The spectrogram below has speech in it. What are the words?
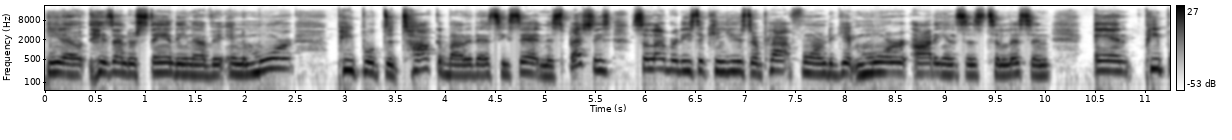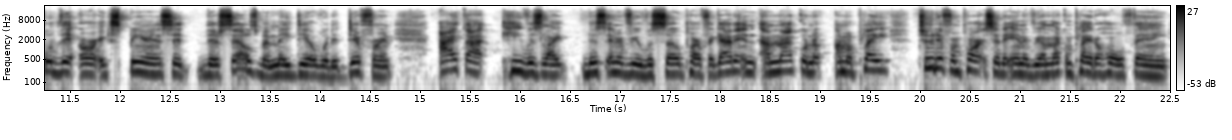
you know, his understanding of it. And the more people to talk about it, as he said, and especially celebrities that can use their platform to get more audiences to listen and people that are experiencing it themselves but may deal with it different. I thought he was like, this interview was so perfect. I didn't, I'm not going to, I'm going to play two different parts of the interview. I'm not going to play the whole thing,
